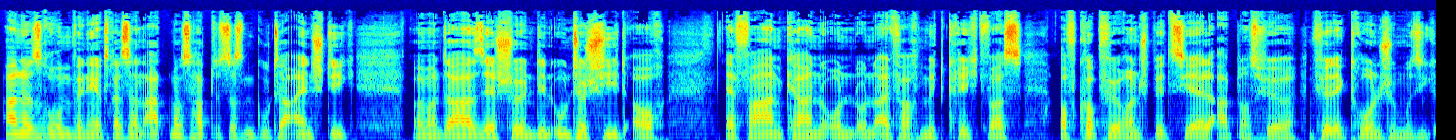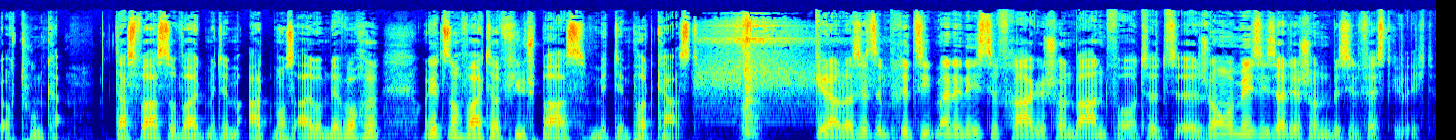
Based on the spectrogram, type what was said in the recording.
Andersrum, wenn ihr Interesse an Atmos habt, ist das ein guter Einstieg, weil man da sehr schön den Unterschied auch erfahren kann und, und einfach mitkriegt, was auf Kopfhörern speziell Atmos für, für elektronische Musik auch tun kann. Das war es soweit mit dem Atmos-Album der Woche. Und jetzt noch weiter viel Spaß mit dem Podcast. Genau, du hast jetzt im Prinzip meine nächste Frage schon beantwortet. Äh, genremäßig seid ihr schon ein bisschen festgelegt.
